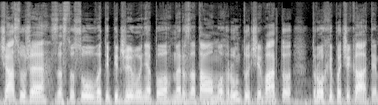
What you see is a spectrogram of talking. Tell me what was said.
час уже застосовувати підживлення по мерзотавому ґрунту, чи варто трохи почекати.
